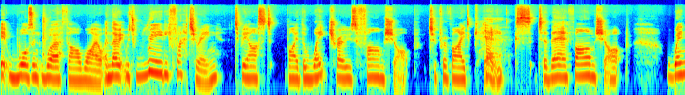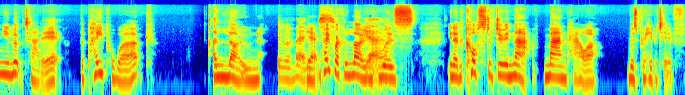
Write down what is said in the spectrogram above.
it wasn't worth our while and though it was really flattering to be asked by the Waitrose farm shop to provide Yeah. cakes to their farm shop. When you looked at it, the paperwork alone immense. yeah, the paperwork alone Yeah. was, you know, the cost of doing that manpower was prohibitive,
